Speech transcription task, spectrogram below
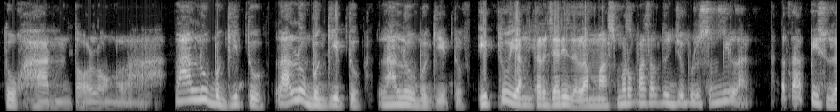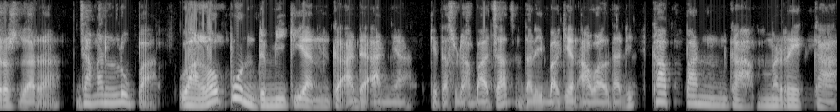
Tuhan tolonglah. Lalu begitu, lalu begitu, lalu begitu. Itu yang terjadi dalam Mazmur pasal 79. Tetapi saudara-saudara, jangan lupa, walaupun demikian keadaannya, kita sudah baca dari bagian awal tadi, kapankah mereka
